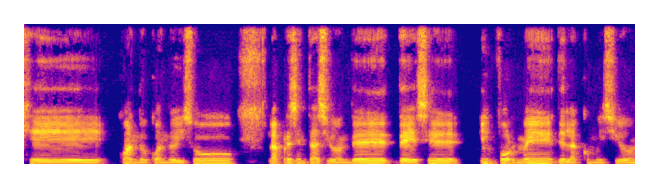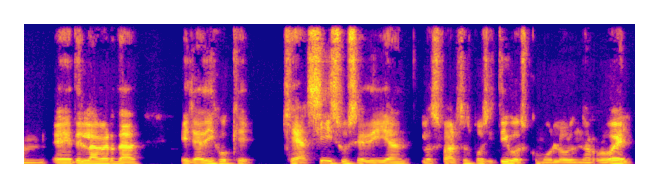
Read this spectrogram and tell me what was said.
que cuando, cuando hizo la presentación de, de ese informe de la Comisión eh, de la Verdad, ella dijo que, que así sucedían los falsos positivos, como lo narró él,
